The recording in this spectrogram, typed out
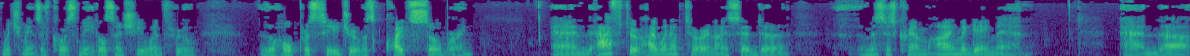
which means, of course, needles. And she went through the whole procedure. It was quite sobering. And after I went up to her and I said, uh, Mrs. Krim, I'm a gay man. And uh,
